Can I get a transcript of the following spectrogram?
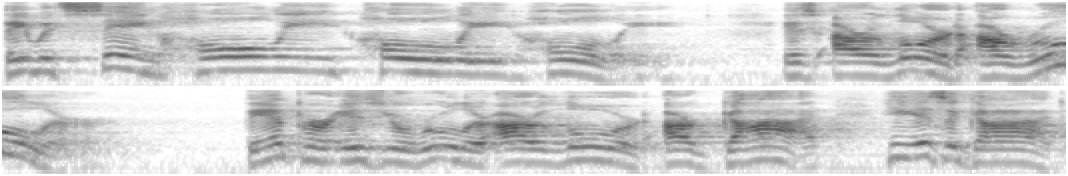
They would sing, Holy, Holy, Holy is our Lord, our ruler. The emperor is your ruler, our Lord, our God. He is a God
